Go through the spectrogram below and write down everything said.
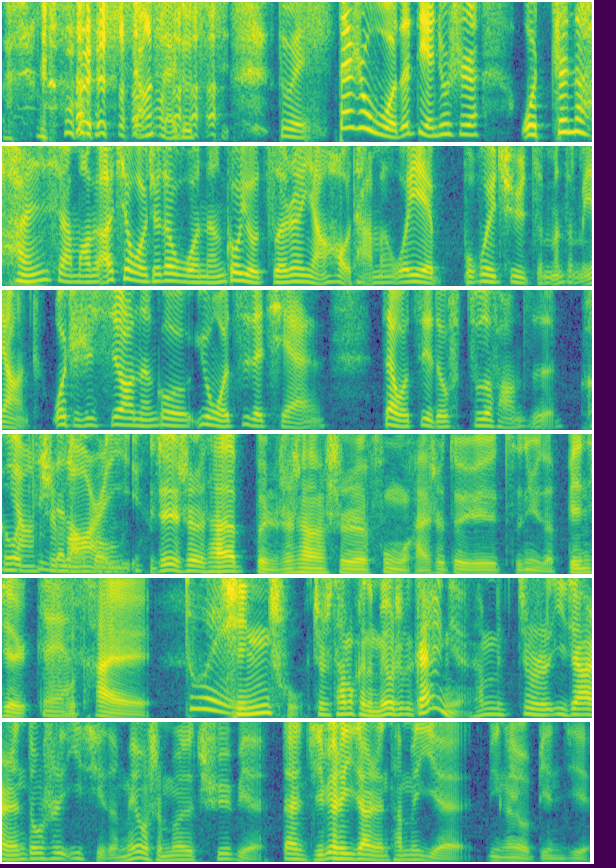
想起来就气。对，但是我的点就是，我真的很喜欢猫咪，而且我觉得我能够有责任养好它们，我也不会去怎么怎么样。我只是希望能够用我自己的钱，在我自己的租的房子和我自己的老公。而已。这事儿它本质上是父母还是对于子女的边界不太对，清楚，就是他们可能没有这个概念，他们就是一家人都是一起的，没有什么区别。但即便是一家人，他们也应该有边界。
